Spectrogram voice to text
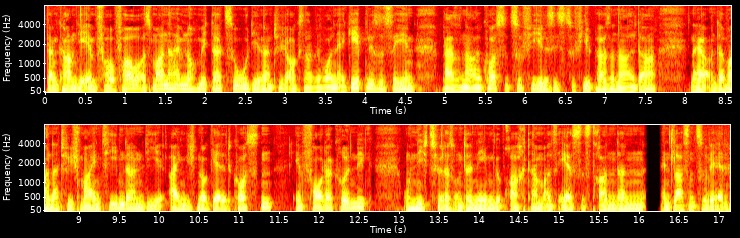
dann kam die MVV aus Mannheim noch mit dazu, die natürlich auch gesagt, wir wollen Ergebnisse sehen, Personal kostet zu viel, es ist zu viel Personal da. Naja, und da war natürlich mein Team dann, die eigentlich nur Geld kosten, im vordergründig und nichts für das Unternehmen gebracht haben, als erstes dran dann entlassen zu werden.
